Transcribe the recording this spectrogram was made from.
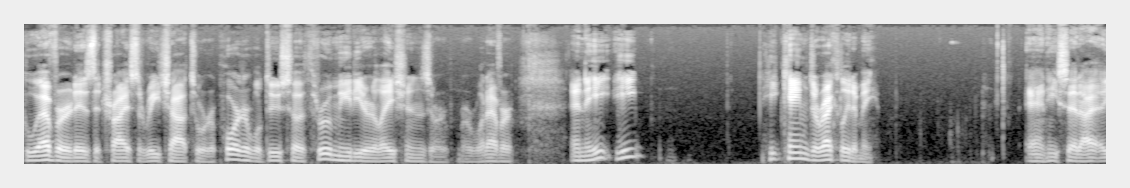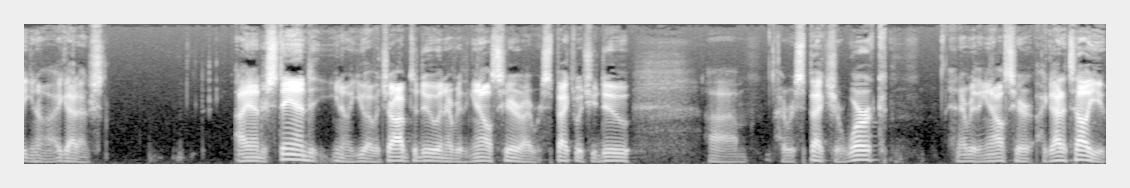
whoever it is that tries to reach out to a reporter will do so through media relations or, or whatever. And he, he he came directly to me and he said, I you know, I got I understand, you know, you have a job to do and everything else here. I respect what you do. Um, I respect your work and everything else here. I got to tell you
